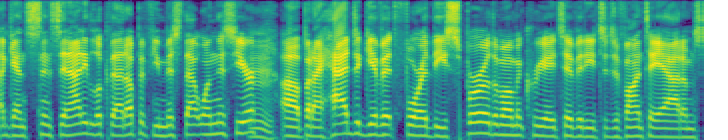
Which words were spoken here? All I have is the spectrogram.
against Cincinnati. Look that up if you missed that one this year. Uh, but I had to give it for the spur of the moment creativity to Davante Adams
